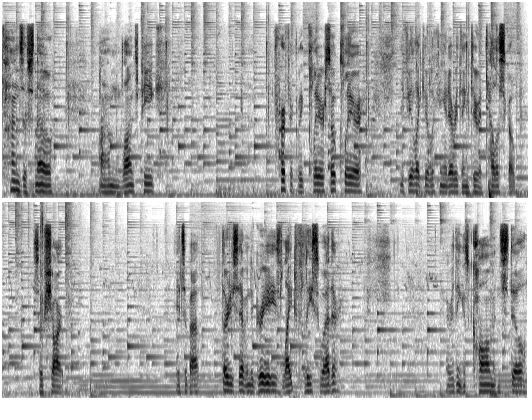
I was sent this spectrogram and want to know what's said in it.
Tons of snow on Long's Peak. Perfectly clear, so clear you feel like you're looking at everything through a telescope. So sharp. It's about 37 degrees, light fleece weather. Everything is calm and still.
